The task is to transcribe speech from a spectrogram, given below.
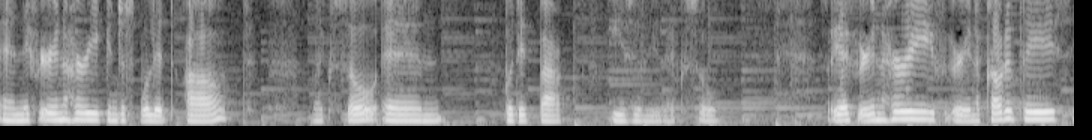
And if you're in a hurry you can just pull it out like so and put it back easily like so so yeah if you're in a hurry if you're in a crowded place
